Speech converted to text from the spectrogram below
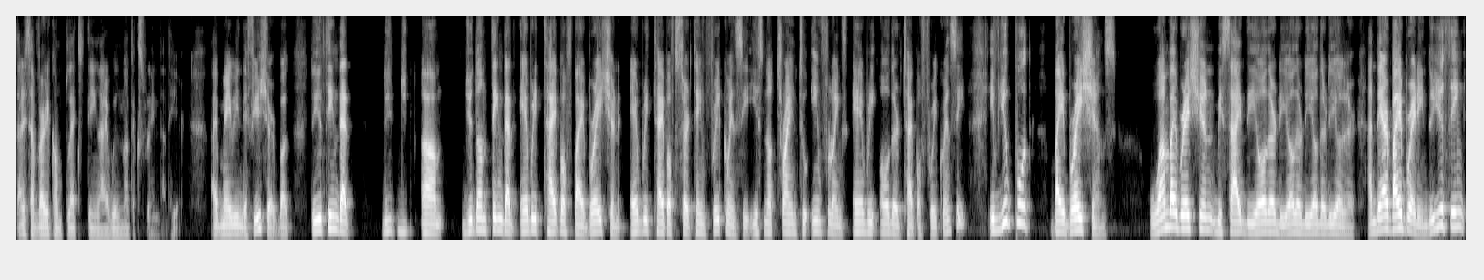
that is a very complex thing. I will not explain that here maybe in the future. But do you think that um, you don't think that every type of vibration, every type of certain frequency is not trying to influence every other type of frequency? If you put vibrations, one vibration beside the other, the other, the other, the other, and they are vibrating, do you think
